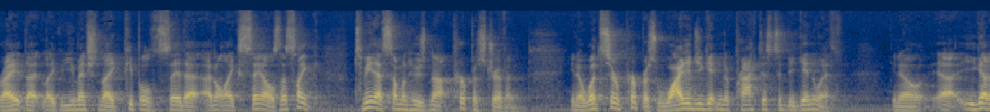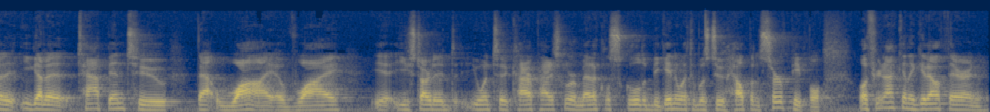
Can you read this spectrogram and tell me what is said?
right? That like you mentioned, like people say that I don't like sales. That's like to me, that's someone who's not purpose driven. You know, what's their purpose? Why did you get into practice to begin with? You know, uh, you gotta you gotta tap into that why of why you started. You went to chiropractic school or medical school to begin with. It was to help and serve people. Well, if you're not going to get out there and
